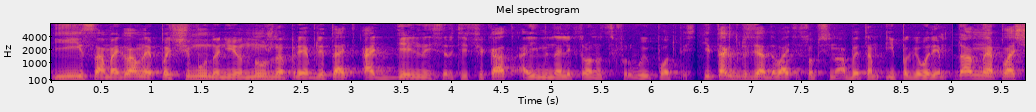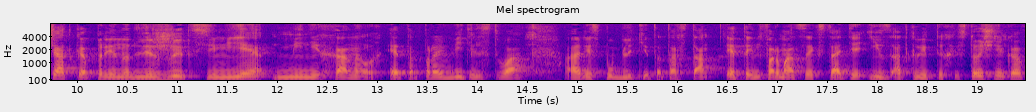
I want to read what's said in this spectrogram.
и самое главное, почему на нее нужно приобретать отдельный сертификат, а именно электронно-цифровую подпись. Итак, друзья, давайте, собственно, об этом и поговорим. Данная площадка принадлежит семье Минихановых. Это правительство а, Республики Татарстан. Эта информация, кстати, из открытых источников.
